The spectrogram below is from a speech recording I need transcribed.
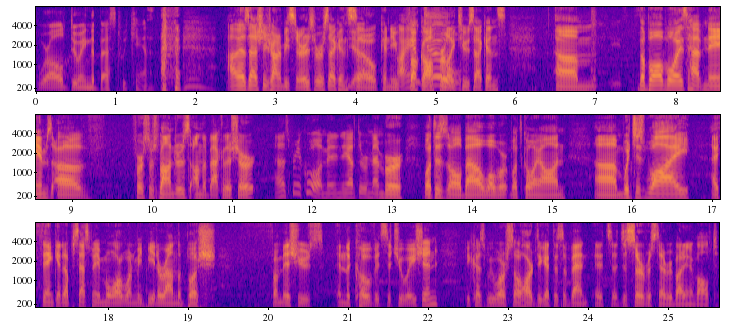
We're all doing the best we can. I was actually trying to be serious for a second. Yeah. So can you I fuck off for like two seconds? Um, the ball boys have names of first responders on the back of their shirt. And that's pretty cool. I mean, you have to remember what this is all about, what we're, what's going on, um, which is why I think it upsets me more when we beat around the bush from issues in the COVID situation because we worked so hard to get this event. It's a disservice to everybody involved.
